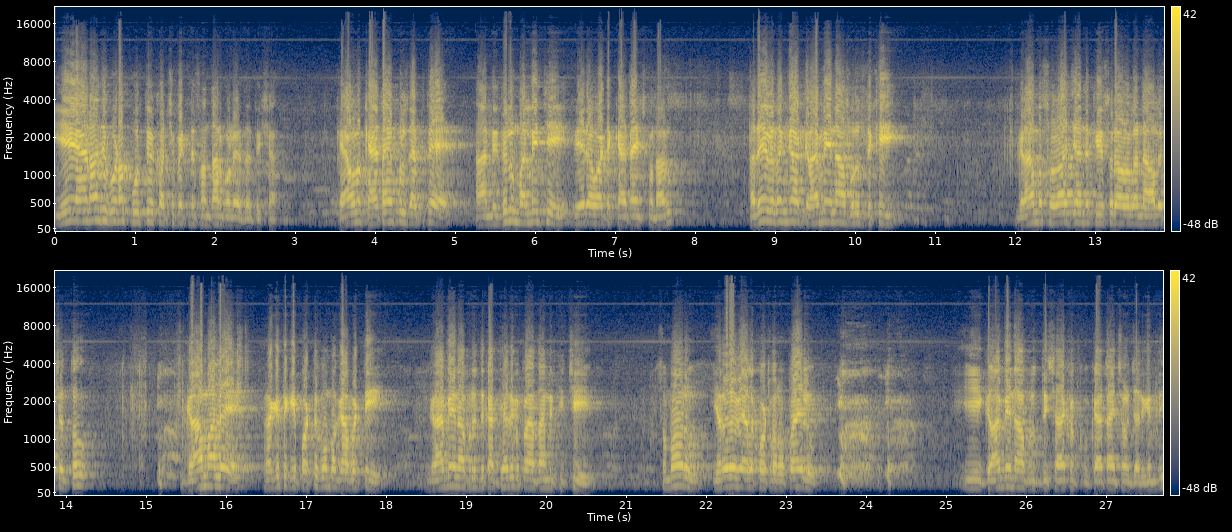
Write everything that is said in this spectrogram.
ఏ ఏడాది కూడా పూర్తిగా ఖర్చు పెట్టిన సందర్భం లేదు అధ్యక్ష. కేవలం కేటాయింపులు తప్పితే ఆ నిధులు మళ్ళించి వేరే వాటికి కేటాయించుకున్నారు. అదేవిధంగా గ్రామీణాభివృద్ధికి గ్రామ స్వరాజ్యాన్ని తీసుకురావాలనే ఆలోచనతో గ్రామాలే ప్రగతికి పట్టుకొమ్మ కాబట్టి గ్రామీణాభివృద్ధికి అత్యధిక ప్రాధాన్యత ఇచ్చి సుమారు ఇరవై వేల కోట్ల రూపాయలు ఈ గ్రామీణాభివృద్ధి శాఖకు కేటాయించడం జరిగింది.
